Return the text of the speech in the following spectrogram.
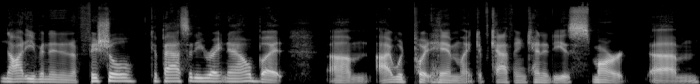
not even in an official capacity right now, but um, I would put him like if Kathleen Kennedy is smart, um,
